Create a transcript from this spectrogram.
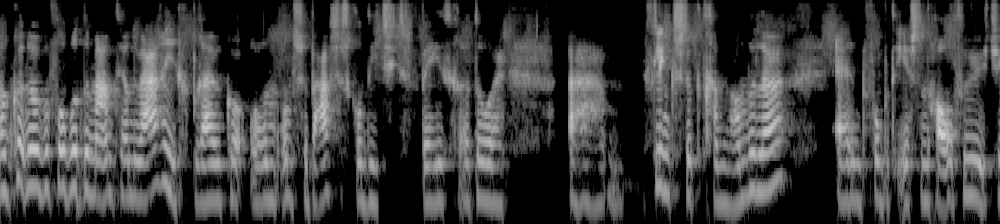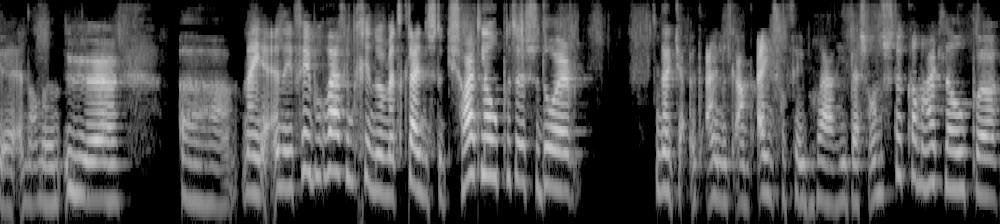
Dan kunnen we bijvoorbeeld de maand januari gebruiken om onze basisconditie te verbeteren. Door uh, flink stuk te gaan wandelen. En bijvoorbeeld eerst een half uurtje en dan een uur. Uh, nou ja, en in februari beginnen we met kleine stukjes hardlopen tussendoor. Dat je uiteindelijk aan het eind van februari best wel een stuk kan hardlopen.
